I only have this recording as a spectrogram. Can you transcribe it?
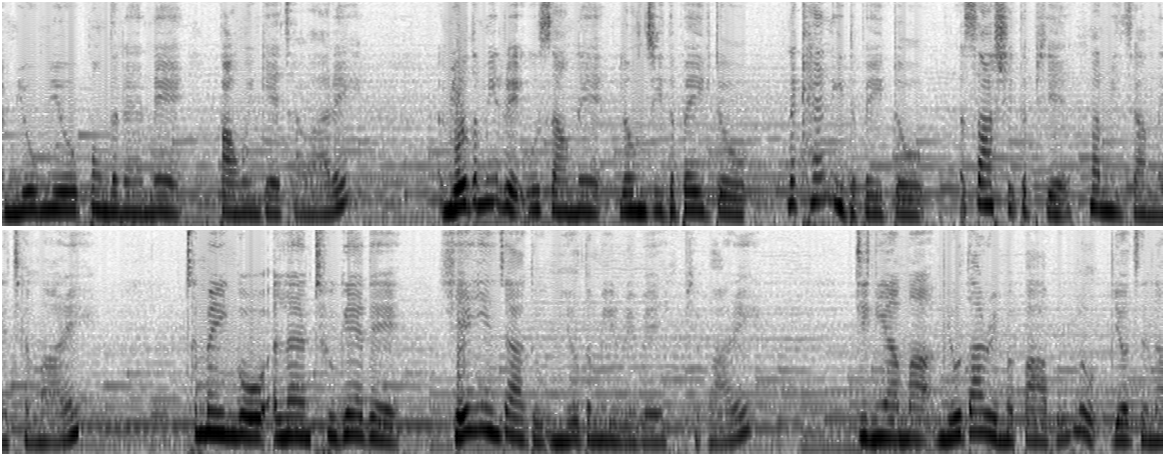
အမျိုးမျိုးပုံသဏ္ဍာန်နဲ့ပါဝင်ခဲ့ကြပါတယ်။အမျိုးသမီးတွေဥဆောင်တဲ့လုံကြီးတပိတ်တို့နှကန်းညီတပိတ်တို့အစရှိသဖြင့်မှတ်မိကြမယ်ထင်ပါတယ်။ထမိန်ကိုအလံထူခဲ့တဲ့ရဲရင်ကြသူအမျိုးသမီးတွေပဲဖြစ်ပါတယ်။ ဒီနေရာမှာအမျိုးသားတွေမပါဘူးလို့ပြောချင်တာ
